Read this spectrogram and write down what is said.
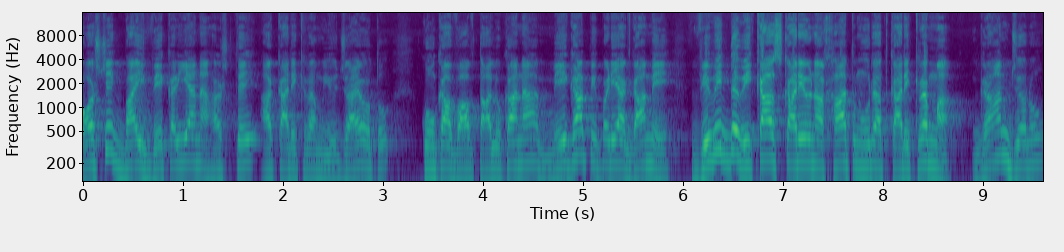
કૌશિકભાઈ વેકરિયાના હસ્તે આ કાર્યક્રમ યોજાયો હતો. કુંકા વાવ તાલુકાના મેઘા પીપળિયા ગામે વિવિધ વિકાસ કાર્યોના ખાતમુહૂર્ત કાર્યક્રમમાં ગ્રામજનો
